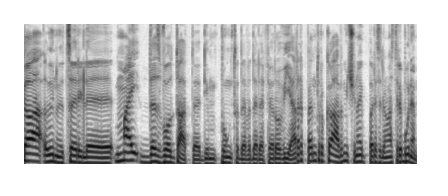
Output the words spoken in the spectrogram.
ca în țările mai dezvoltate din punct de vedere feroviar, pentru că avem și noi părțile noastre bune.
